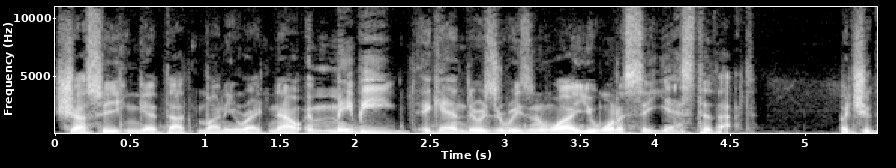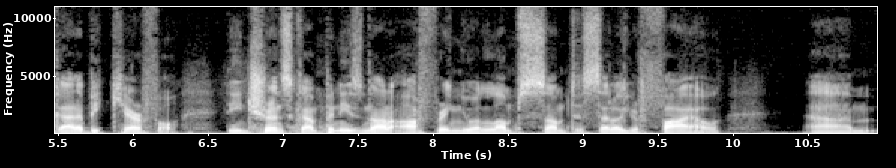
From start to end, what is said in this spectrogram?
just so you can get that money right now. And maybe, again, there is a reason why you want to say yes to that. But you got to be careful. The insurance company is not offering you a lump sum to settle your file um,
